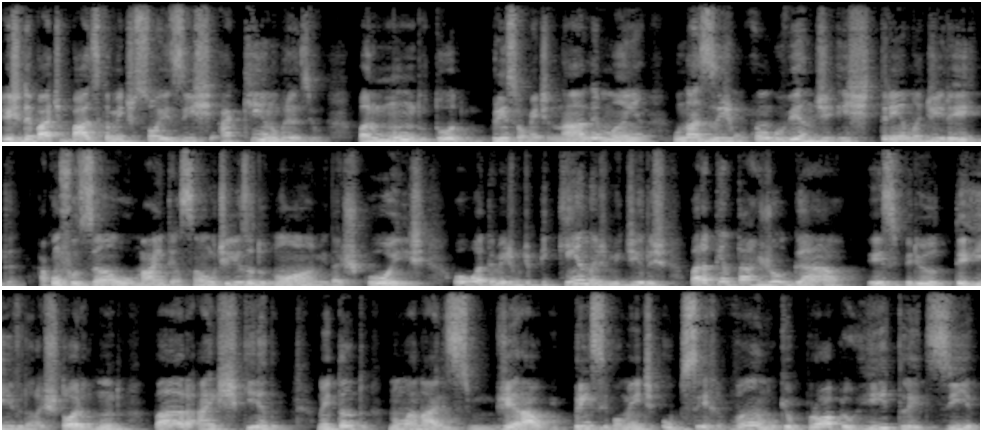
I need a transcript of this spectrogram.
Este debate basicamente só existe aqui no Brasil. Para o mundo todo, principalmente na Alemanha, o nazismo é um governo de extrema direita. A confusão ou má intenção utiliza do nome, das cores ou até mesmo de pequenas medidas para tentar jogar esse período terrível na história do mundo para a esquerda. No entanto, numa análise geral e principalmente observando o que o próprio Hitler dizia,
